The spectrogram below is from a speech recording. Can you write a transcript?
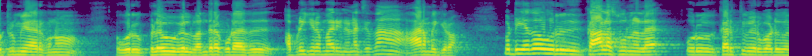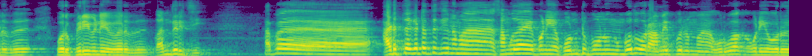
ஒற்றுமையாக இருக்கணும் ஒரு பிளவுகள் வந்துடக்கூடாது அப்படிங்கிற மாதிரி நினச்சி தான் ஆரம்பிக்கிறோம். பட் ஏதோ ஒரு கால சூழ்நிலை ஒரு கருத்து வேறுபாடு வருது ஒரு பிரிவினை வருது வந்துருச்சு. அப்போ அடுத்த கட்டத்துக்கு நம்ம சமுதாய பணியை கொண்டு போகணுங்கும்போது ஒரு அமைப்பு நம்ம உருவாக்கக்கூடிய ஒரு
